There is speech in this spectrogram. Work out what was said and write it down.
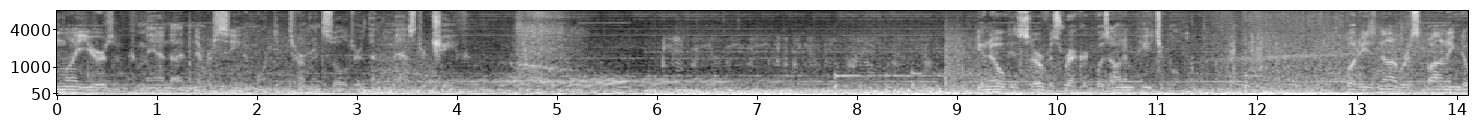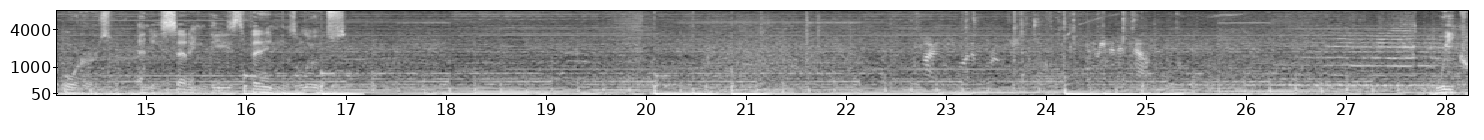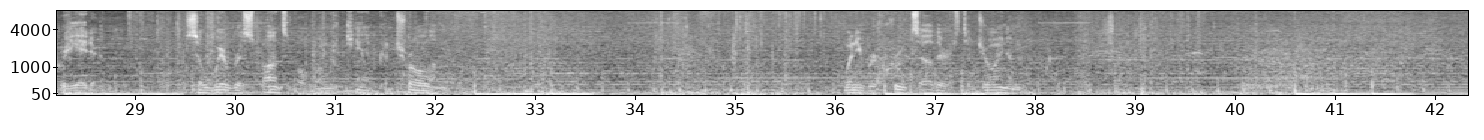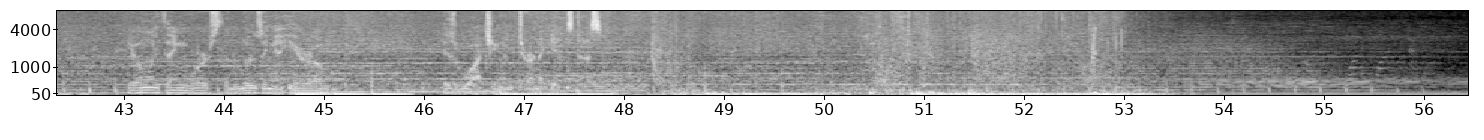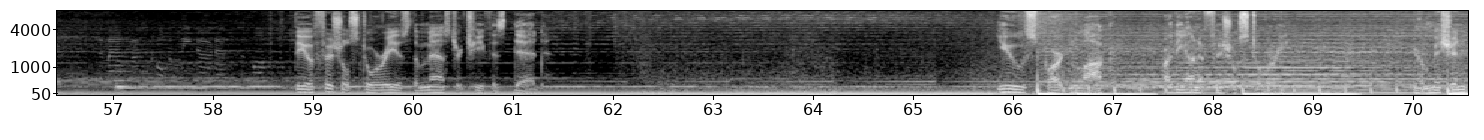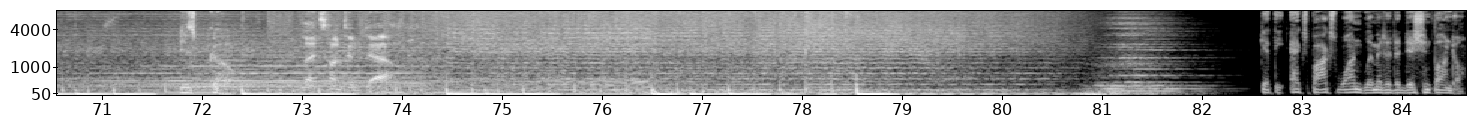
all my years of command, I've never seen a more determined soldier than the Master Chief. You know his service record was unimpeachable. But he's not responding to orders, and he's setting these things loose. We created so we're responsible when we can't control him. When he recruits others to join him, the only thing worse than losing a hero is watching him turn against us. The official story is the Master Chief is dead. You, Spartan Locke, are the unofficial story. Your mission is go. Let's hunt him down. Get the Xbox One limited edition bundle.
